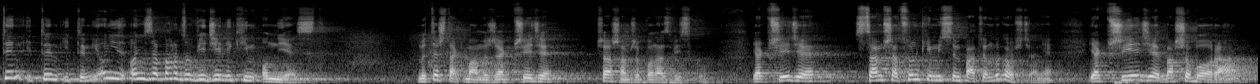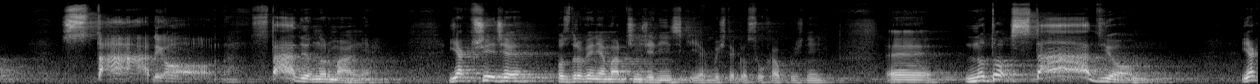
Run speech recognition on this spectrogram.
tym i tym i tym. I oni, oni za bardzo wiedzieli, kim on jest. My też tak mamy, że jak przyjedzie, przepraszam, że po nazwisku, jak przyjedzie z całym szacunkiem i sympatią do gościa, nie? Jak przyjedzie Baszobora, stadion, stadion normalnie. Jak przyjedzie, pozdrowienia Marcin Zieliński, jakbyś tego słuchał później, e, no to stadion. Jak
